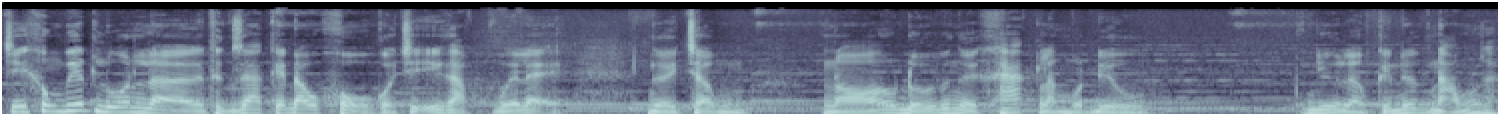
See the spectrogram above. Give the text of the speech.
chị không biết luôn là thực ra cái đau khổ của chị gặp với lại người chồng nó đối với người khác là một điều như là cái nước nóng rồi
